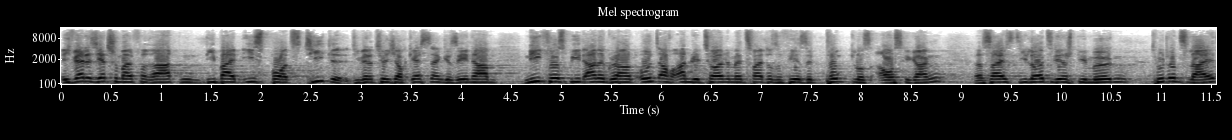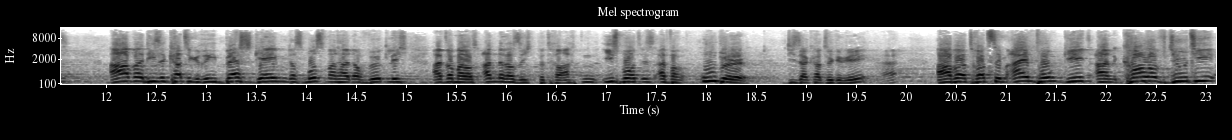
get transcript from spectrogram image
ich werde es jetzt schon mal verraten, die beiden E-Sports-Titel, die wir natürlich auch gestern gesehen haben, Need for Speed Underground und auch Unreal Tournament 2004 sind punktlos ausgegangen. Das heißt, die Leute, die das Spiel mögen, tut uns leid. Aber diese Kategorie Best Game, das muss man halt auch wirklich einfach mal aus anderer Sicht betrachten. E-Sports ist einfach uber dieser Kategorie. Aber trotzdem ein Punkt geht an Call of Duty.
